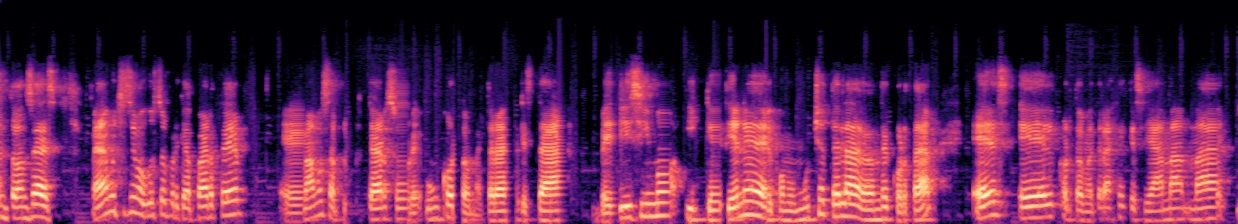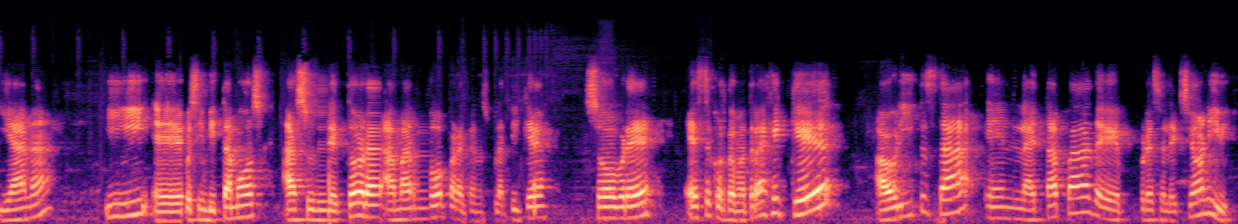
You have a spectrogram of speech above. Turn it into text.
Entonces, me da muchísimo gusto porque aparte eh, vamos a platicar sobre un cortometraje que está bellísimo y que tiene como mucha tela de donde cortar, es el cortometraje que se llama Mar y Ana. Y eh, pues invitamos a su directora, a Margot, para que nos platique sobre este cortometraje que ahorita está en la etapa de preselección y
